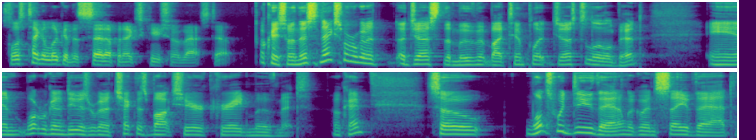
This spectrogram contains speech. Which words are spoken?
So let's take a look at the setup and execution of that step. Okay, so in this next one, we're going to adjust the movement by template just a little bit. And what we're going to do is we're going to check this box here, create movement. Okay, so once we do that, I'm going to go ahead and save that.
